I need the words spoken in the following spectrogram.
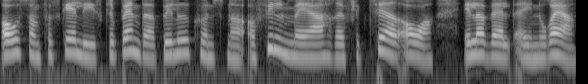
og som forskellige skribenter, billedkunstnere og filmmager har reflekteret over eller valgt at ignorere.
